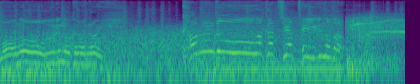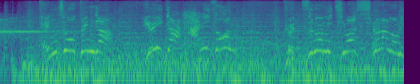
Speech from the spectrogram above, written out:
物を売るのではない。感動を分かち合っているのだ。天上天下唯我アニソングッズの道は修羅の道。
